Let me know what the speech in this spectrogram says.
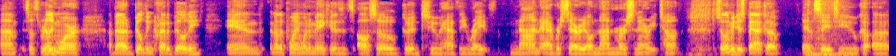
Um, so it's really more about building credibility. And another point I want to make is it's also good to have the right non adversarial, non mercenary tone. So let me just back up and say to you, uh,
